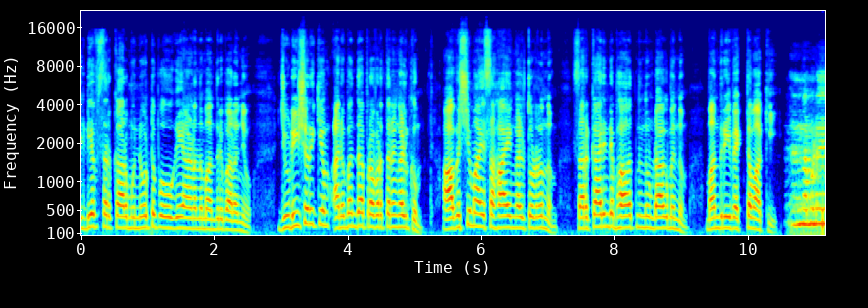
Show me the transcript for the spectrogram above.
എൽ ഡി എഫ് സർക്കാർ മുന്നോട്ടു പോവുകയാണെന്ന് മന്ത്രി പറഞ്ഞു. ജുഡീഷ്യറിക്കും അനുബന്ധ പ്രവർത്തനങ്ങൾക്കും ആവശ്യമായ സഹായങ്ങൾ തുടർന്നും സർക്കാരിന്റെ ഭാഗത്തു നിന്നുണ്ടാകുമെന്നും മന്ത്രി വ്യക്തമാക്കി. നമ്മുടെ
